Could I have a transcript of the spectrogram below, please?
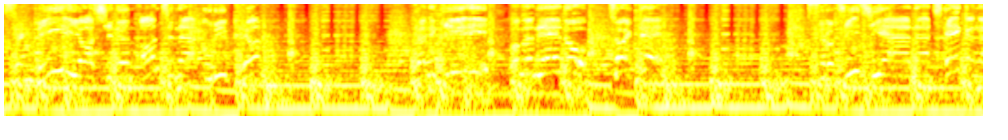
승리의 여신은 언제나 우리 편 길이 험한해도 절대 쓰러지지 않아 최강한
